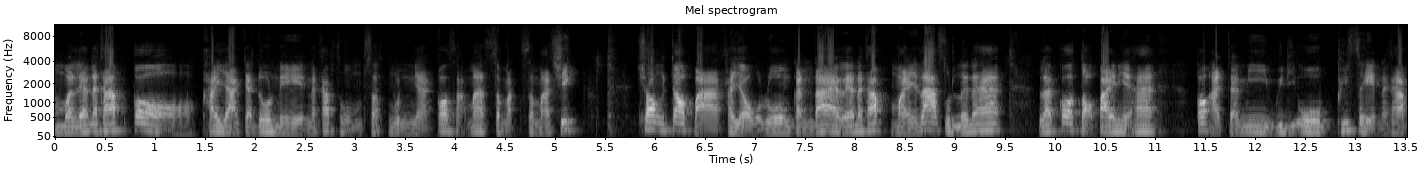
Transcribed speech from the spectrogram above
ำมาแล้วนะครับ ก็ใครอยากจะโดเนทนะครับ ผมสนับสนุนเนี่ยก็สามารถสมัครสมาชิก ช่องเจ้าป่าเขย่าโรงกันได้แล้วนะครับ ใหม่ล่าสุดเลยนะฮะแล้วก็ต่อไปเนี่ยฮะก็อาจจะมีวิดีโอพิเศษนะครับ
